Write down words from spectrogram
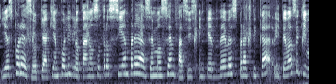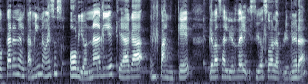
Y es por eso que aquí en Poliglota nosotros siempre hacemos énfasis en que debes practicar y te vas a equivocar en el camino, eso es obvio, nadie que haga un panqué le va a salir delicioso a la primera.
